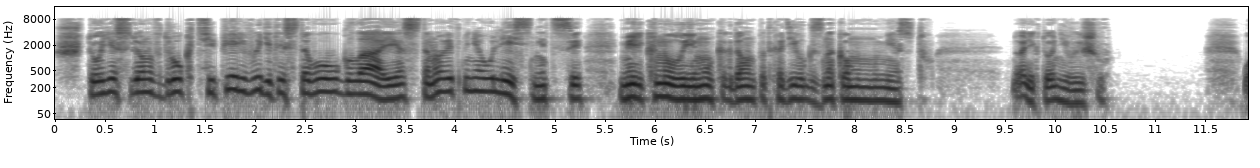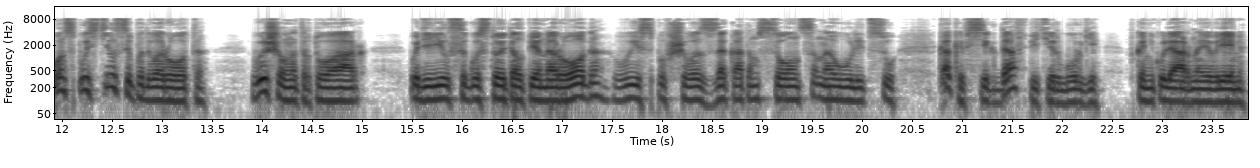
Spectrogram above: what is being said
Что, если он вдруг теперь выйдет из того угла и остановит меня у лестницы? Мелькнуло ему, когда он подходил к знакомому месту. Но никто не вышел. Он спустился под ворота, вышел на тротуар, подивился густой толпе народа, выспавшего с закатом солнца на улицу, как и всегда в Петербурге в каникулярное время,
